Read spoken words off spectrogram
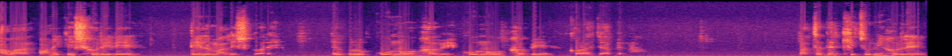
আবার অনেকে শরীরে তেল মালিশ করে। এগুলো কোনোভাবে কোনোভাবে করা যাবে না। বাচ্চাদের খিচুনি হলে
